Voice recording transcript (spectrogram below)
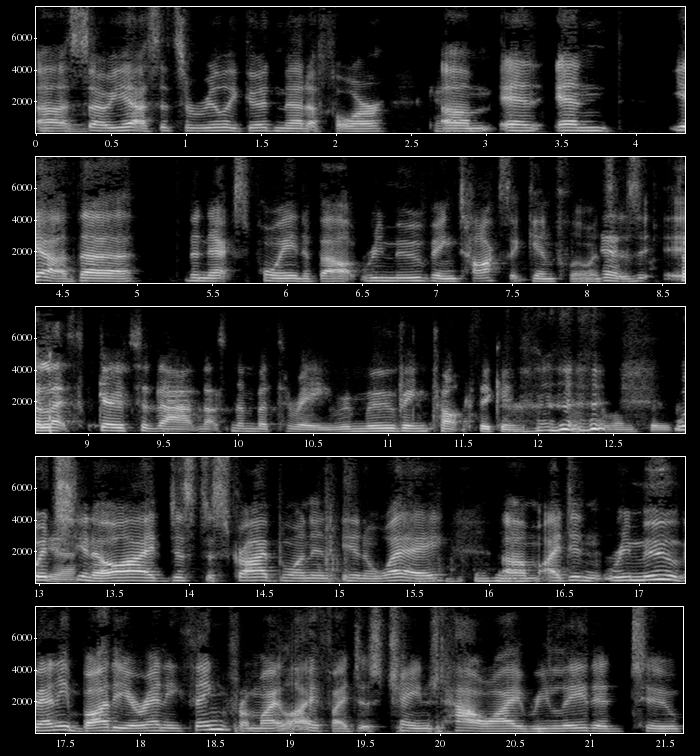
Uh, mm-hmm. So yes, it's a really good metaphor, okay. um, and and yeah, the the next point about removing toxic influences. Yeah. So let's go to that. That's number three, removing toxic influences. Which, yeah. you know, I just described one in, in a way. Mm-hmm. Um, I didn't remove anybody or anything from my life. I just changed how I related to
